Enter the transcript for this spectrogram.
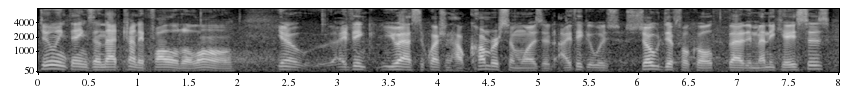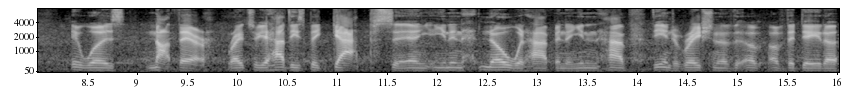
doing things and that kind of followed along. You know, I think you asked the question, how cumbersome was it? I think it was so difficult that in many cases, it was not there, right? So you had these big gaps and you didn't know what happened and you didn't have the integration of the, of, of the data.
